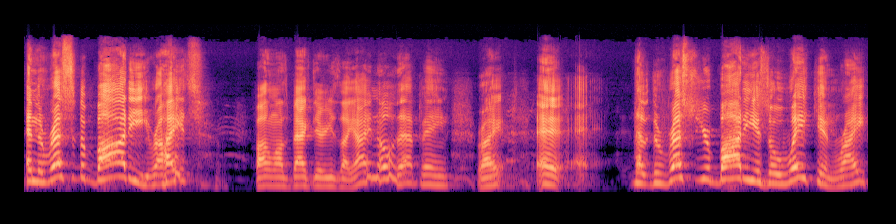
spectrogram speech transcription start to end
And the rest of the body, right? Father-in-law's back there, he's like, I know that pain, right? The, the rest of your body is awakened, right?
